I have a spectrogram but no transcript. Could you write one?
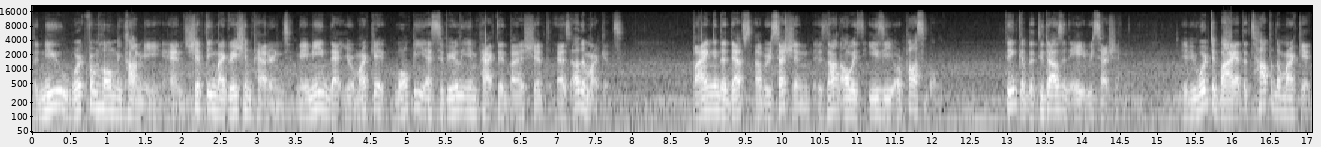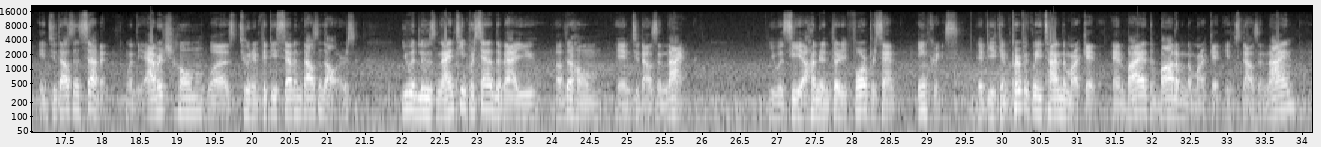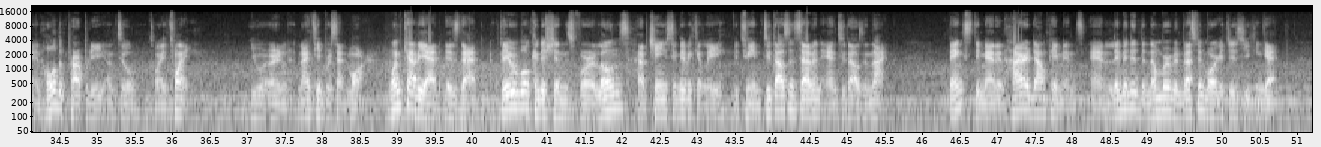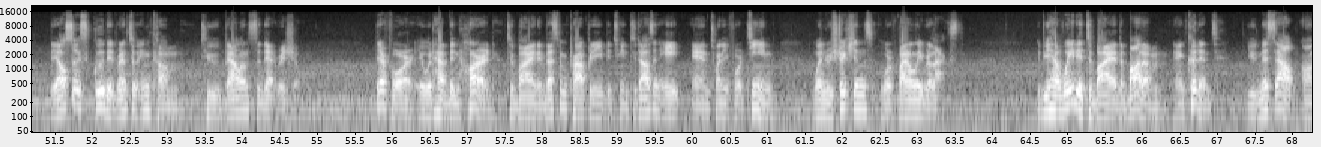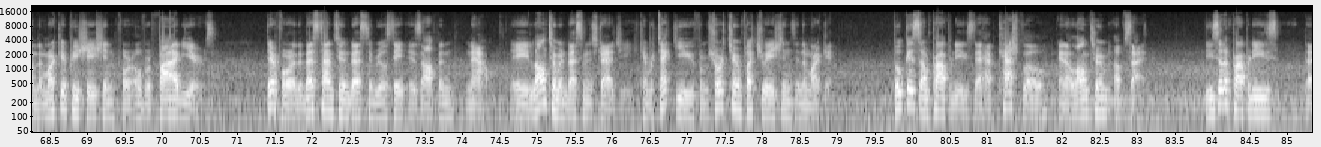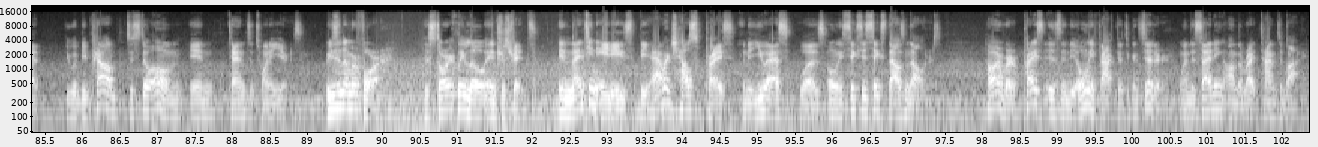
The new work from home economy and shifting migration patterns may mean that your market won't be as severely impacted by a shift as other markets. Buying in the depths of recession is not always easy or possible. Think of the 2008 recession. If you were to buy at the top of the market in 2007, when the average home was $257,000, you would lose 19% of the value of the home in 2009. You would see a 134% increase if you can perfectly time the market and buy at the bottom of the market in 2009 and hold the property until 2020. You will earn 19% more. One caveat is that favorable conditions for loans have changed significantly between 2007 and 2009. Banks demanded higher down payments and limited the number of investment mortgages you can get. They also excluded rental income to balance the debt ratio. Therefore, it would have been hard to buy an investment property between 2008 and 2014 when restrictions were finally relaxed. If you have waited to buy at the bottom and couldn't, you'd miss out on the market appreciation for over five years. Therefore, the best time to invest in real estate is often now. A long-term investment strategy can protect you from short-term fluctuations in the market. Focus on properties that have cash flow and a long-term upside. These are the properties that you would be proud to still own in 10 to 20 years. Reason number four, historically low interest rates. In the 1980s, the average house price in the US was only $66,000. However, price isn't the only factor to consider when deciding on the right time to buy.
